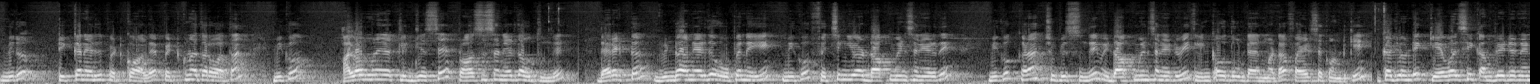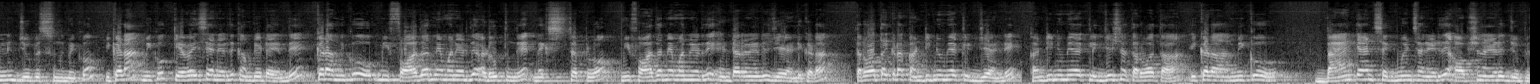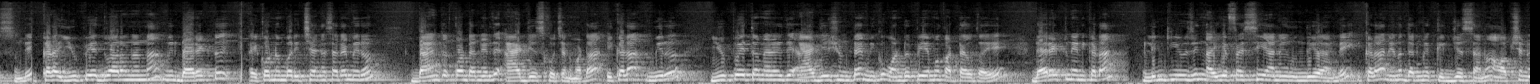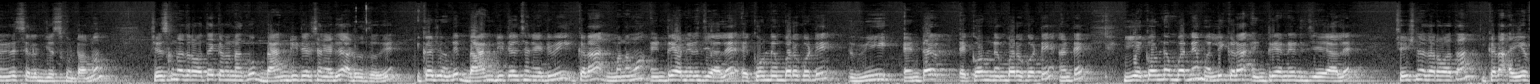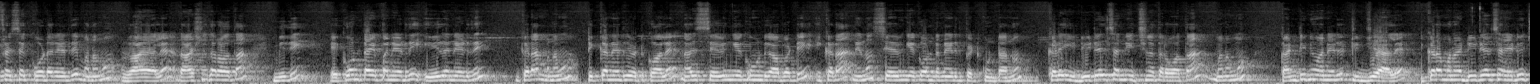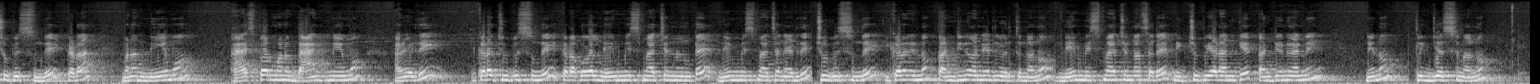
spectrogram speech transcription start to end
మీరు టిక్ అనేది పెట్టుకోవాలి. పెట్టుకున్న తర్వాత మీకు అలౌ మీద క్లిక్ చేస్తే ప్రాసెస్ అనేది అవుతుంది. డైరెక్ట్ విండో అనేది ఓపెన్ అయ్యి మీకు ఫెచ్చింగ్ యువర్ డాక్యుమెంట్స్ అనేది మీకు ఇక్కడ చూపిస్తుంది. మీ డాక్యుమెంట్స్ అనేటివి లింక్ అవుతూ ఉంటాయి అనమాట ఫైర్స్ అకౌంట్కి. ఇక్కడ చూడండి కేవైసీ కంప్లీట్ అనేది చూపిస్తుంది మీకు. ఇక్కడ మీకు కేవైసీ అనేది కంప్లీట్ అయింది. ఇక్కడ మీకు మీ ఫాదర్ నేమ్ అనేది అడుగుతుంది నెక్స్ట్ స్టెప్లో. మీ ఫాదర్ నేమ్ అనేది ఎంటర్ అనేది చేయండి ఇక్కడ. తర్వాత ఇక్కడ కంటిన్యూ మీద క్లిక్ చేయండి. కంటిన్యూ మీద క్లిక్ చేసిన తర్వాత ఇక్కడ మీకు బ్యాంక్ అండ్ సెగ్మెంట్స్ అనేది ఆప్షన్ అనేది చూపిస్తుంది. ఇక్కడ యూపీఐ ద్వారానన్నా మీరు డైరెక్ట్ అకౌంట్ నెంబర్ ఇచ్చైనా సరే మీరు బ్యాంక్ అకౌంట్ అనేది యాడ్ చేసుకోవచ్చు అనమాట ఇక్కడ మీరు యూపీఐతో అనేది యాడ్ చేసి ఉంటే మీకు వన్ రూపీ ఏమో కట్ అవుతాయి. డైరెక్ట్ నేను ఇక్కడ లింక్ యూజింగ్ ఐఎఫ్ఎస్సి అని ఉంది కదండి. ఇక్కడ నేను దాని మీద క్లిక్ చేస్తాను. ఆప్షన్ అనేది సెలెక్ట్ చేసుకుంటాను. చేసుకున్న తర్వాత ఇక్కడ నాకు బ్యాంక్ డీటెయిల్స్ అనేది అడుగుతుంది. ఇక్కడ చూడండి బ్యాంక్ డీటెయిల్స్ అనేటివి ఇక్కడ మనము ఎంట్రీ అనేది చేయాలి. అకౌంట్ నెంబర్ ఒకటి రీ ఎంటర్ అకౌంట్ నెంబర్ ఒకటి అంటే ఈ అకౌంట్ నెంబర్నే మళ్ళీ ఇక్కడ ఎంట్రీ అనేది చేయాలి. చేసిన తర్వాత ఇక్కడ ఐఎఫ్ఎస్ఏ కోడ్ అనేది మనము రాయాలి. రాసిన తర్వాత మీది అకౌంట్ టైప్ అనేది ఏదనేది ఇక్కడ మనము టిక్ అనేది పెట్టుకోవాలి. నాది సేవింగ్ అకౌంట్ కాబట్టి ఇక్కడ నేను సేవింగ్ అకౌంట్ అనేది పెట్టుకుంటాను. ఇక్కడ ఈ డీటెయిల్స్ అన్ని ఇచ్చిన తర్వాత మనము కంటిన్యూ అనేది క్లిక్ చేయాలి. ఇక్కడ మన డీటెయిల్స్ అనేటివి చూపిస్తుంది. ఇక్కడ మన నేము యాజ్ పర్ మన బ్యాంక్ నేము అనేది ఇక్కడ చూపిస్తుంది. ఇక్కడ ఒకవేళ నేమ్ మిస్ మ్యాచ్ అని ఉంటే నేమ్ మిస్ మ్యాచ్ అనేది చూపిస్తుంది. ఇక్కడ నేను కంటిన్యూ అనేది పెడుతున్నాను. నేమ్ మిస్ మ్యాచ్ ఉన్నా సరే మీకు చూపించడానికి కంటిన్యూ అని నేను క్లిక్ చేస్తున్నాను.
